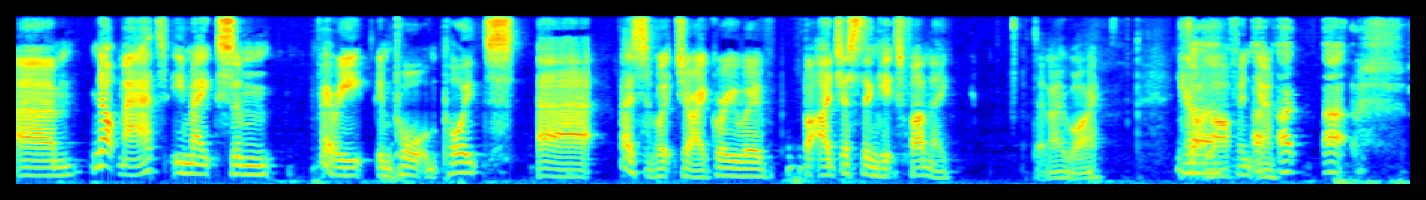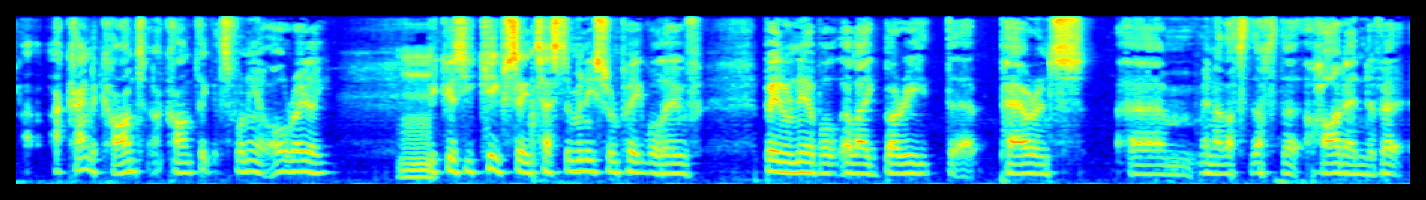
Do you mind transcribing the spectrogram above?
Um, not mad. He makes some very important points, uh, most of which I agree with. But I just think it's funny. Don't know why. You got to Nah, laugh, ain't you? I, I, I, I kind of can't. I can't think it's funny at all, really, Mm. because you keep seeing testimonies from people who've been unable to like bury their parents. Um, you know, that's that's the hard end of it.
